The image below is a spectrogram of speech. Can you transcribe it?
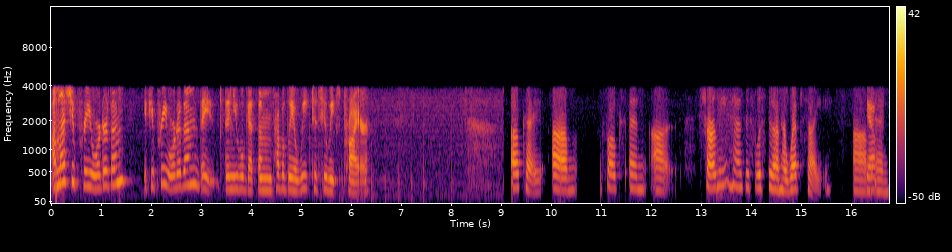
unless you pre-order them. If you pre-order them, they then you will get them probably a week to two weeks prior. Okay, um, folks, and uh, Charlene has this listed on her website. Um, Yep. And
